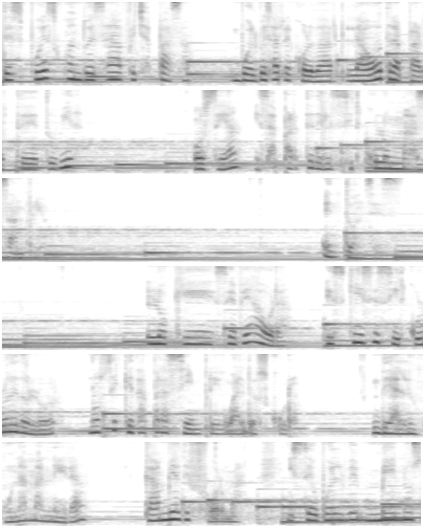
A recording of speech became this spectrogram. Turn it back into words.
Después, cuando esa fecha pasa, vuelves a recordar la otra parte de tu vida, o sea, esa parte del círculo más amplio. Entonces, lo que se ve ahora es que ese círculo de dolor no se queda para siempre igual de oscuro. De alguna manera cambia de forma y se vuelve menos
